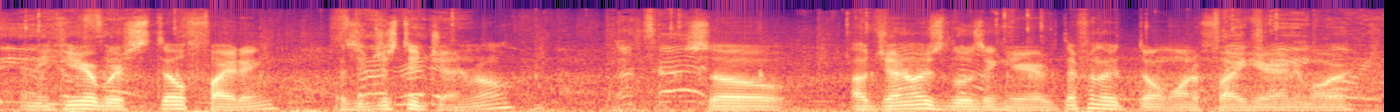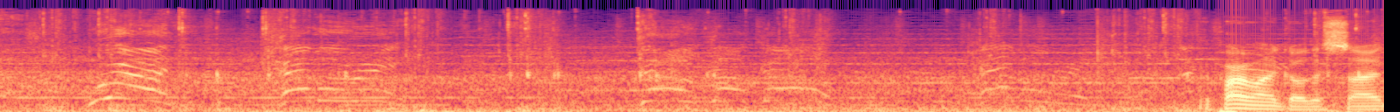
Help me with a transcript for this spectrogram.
And here we're still fighting as it just a general. So our general is losing here. Definitely don't want to fight here anymore. Probably want to go this side.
